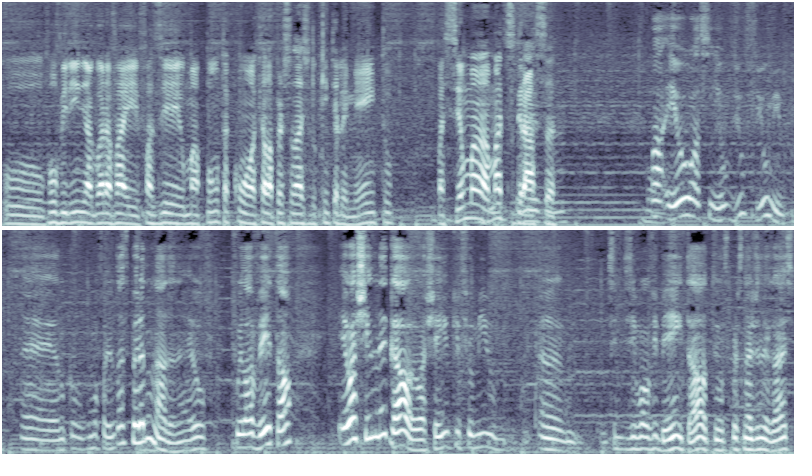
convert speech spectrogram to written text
O Wolverine agora vai fazer uma ponta com aquela personagem do quinto elemento. Vai ser uma, uma desgraça. Ah, eu, assim, eu vi o filme, é, como eu falei, não tava esperando nada, né? Eu fui lá ver e tal. Eu achei legal, eu achei que o filme ah, se desenvolve bem e tal, tem uns personagens legais.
